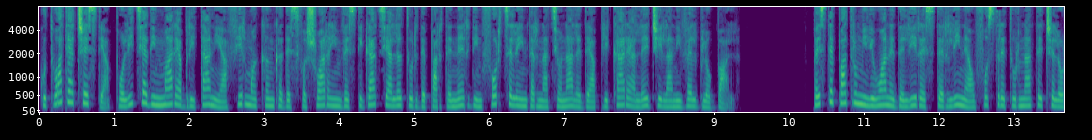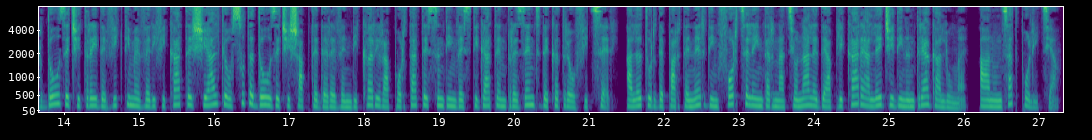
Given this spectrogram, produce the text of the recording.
Cu toate acestea, poliția din Marea Britanie afirmă că încă desfășoară investigații alături de parteneri din forțele internaționale de aplicare a legii la nivel global. Peste 4 milioane de lire sterline au fost returnate celor 23 de victime verificate și alte 127 de revendicări raportate sunt investigate în prezent de către ofițeri, alături de parteneri din forțele internaționale de aplicare a legii din întreaga lume, a anunțat poliția.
